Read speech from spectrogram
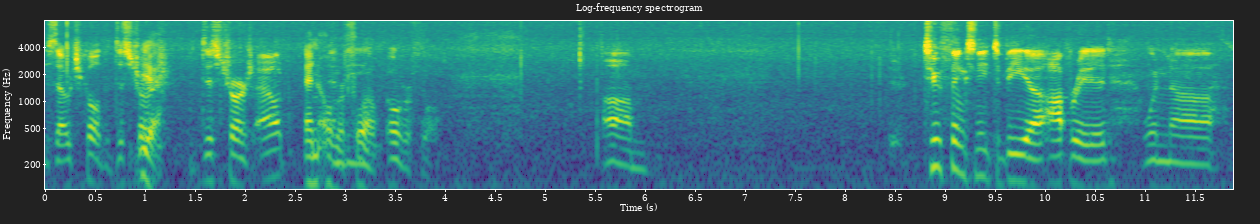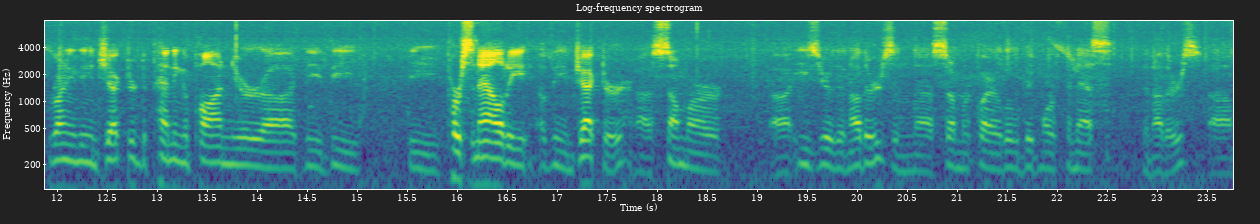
Is that what you call it? The discharge. Yeah. Discharge out and and overflow. overflow. Um, two things need to be uh, operated when uh, running the injector, depending upon your uh, the the the personality of the injector. Uh, some are uh, easier than others, and uh, some require a little bit more finesse than others. Um,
